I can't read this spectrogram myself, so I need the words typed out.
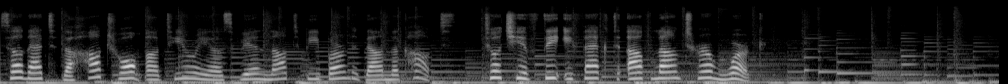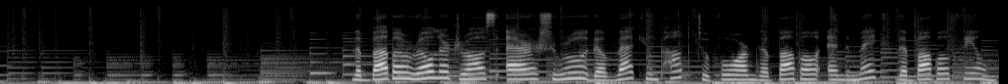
so that the hot raw materials will not be burned down the cuts to achieve the effect of long-term work. The bubble roller draws air through the vacuum pump to form the bubble and make the bubble film.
